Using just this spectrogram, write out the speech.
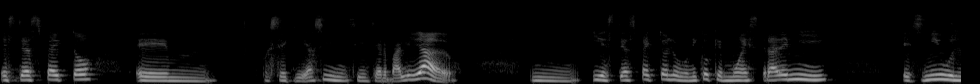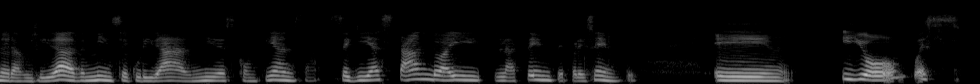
este aspecto em, pues seguía sin, sin ser validado. Mm, y este aspecto lo único que muestra de mí es mi vulnerabilidad, mi inseguridad, mi desconfianza. Seguía estando ahí latente, presente. Eh, y yo pues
